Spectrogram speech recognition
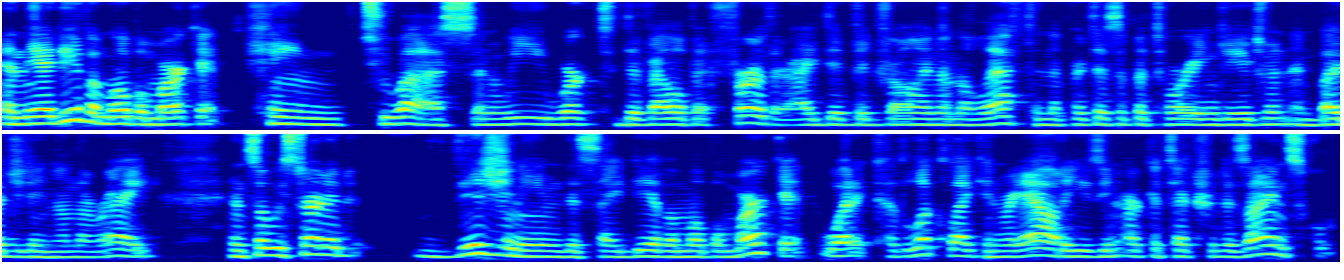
And the idea of a mobile market came to us, and we worked to develop it further. I did the drawing on the left and the participatory engagement and budgeting on the right. And so we started visioning this idea of a mobile market, what it could look like in reality using architecture design school,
